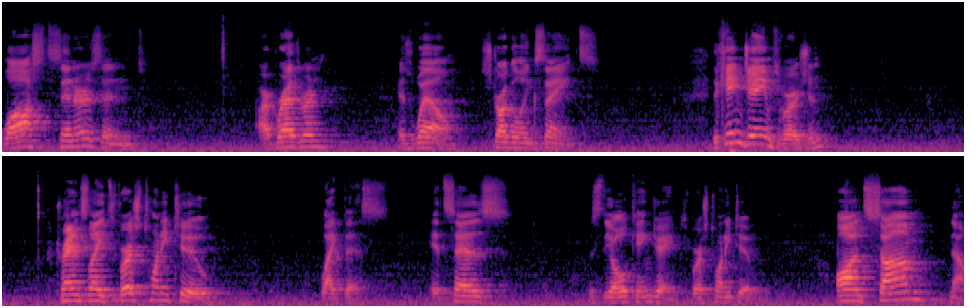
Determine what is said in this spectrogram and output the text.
lost sinners and our brethren as well, struggling saints. The King James Version translates verse 22 like this. It says, this is the old King James, verse 22. On some, no,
